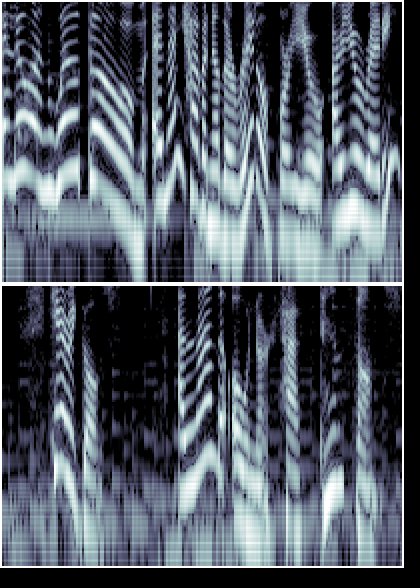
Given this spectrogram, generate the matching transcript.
Hello and welcome! And I have another riddle for you. Are you ready? Here it goes. A landowner has 10 sons.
